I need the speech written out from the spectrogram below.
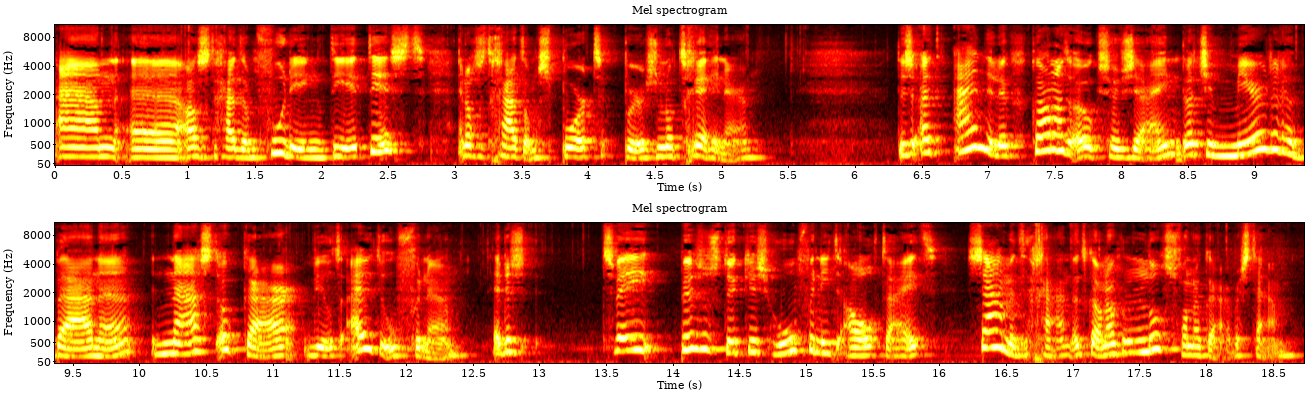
aan uh, als het gaat om voeding, diëtist en als het gaat om sport, personal trainer. Dus uiteindelijk kan het ook zo zijn dat je meerdere banen naast elkaar wilt uitoefenen. dus twee puzzelstukjes hoeven niet altijd samen te gaan. Het kan ook los van elkaar bestaan.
